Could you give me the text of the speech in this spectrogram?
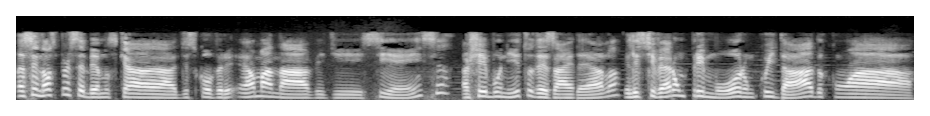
Assim, nós percebemos que a Discovery é uma nave de ciência. Achei bonito o design dela. Eles tiveram um primor, um cuidado com a.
